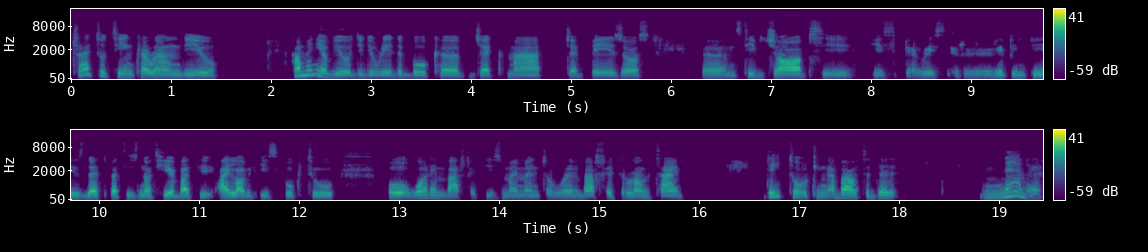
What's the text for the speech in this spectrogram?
Try to think around you. How many of you did you read the book uh, Jack Ma, Jeff Bezos, um, Steve Jobs? He, he's ripping peace that, but he's not here. But he, I love his book too. Or Warren Buffett is my mentor. Warren Buffett a long time. They talking about the never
